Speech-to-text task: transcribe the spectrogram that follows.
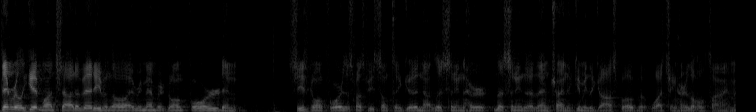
didn't really get much out of it, even though I remember going forward and she's going forward. This must be something good. Not listening to her, listening to them trying to give me the gospel, but watching her the whole time.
